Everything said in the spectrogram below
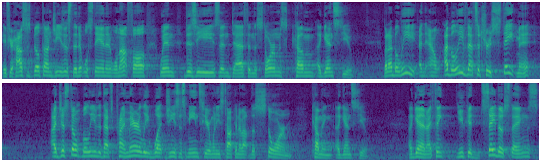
if your house is built on Jesus, then it will stand and it will not fall when disease and death and the storms come against you. But I believe, now, I believe that's a true statement. I just don't believe that that's primarily what Jesus means here when he's talking about the storm coming against you. Again, I think you could say those things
